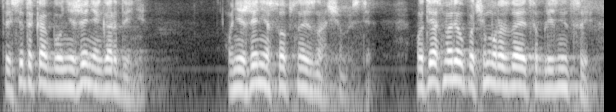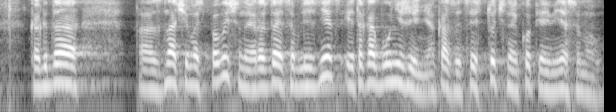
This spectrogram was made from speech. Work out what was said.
То есть это как бы унижение гордыни, унижение собственной значимости. Вот я смотрел, почему рождаются близнецы. Когда а, значимость повышенная, рождается близнец, и это как бы унижение. Оказывается, есть точная копия меня самого.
